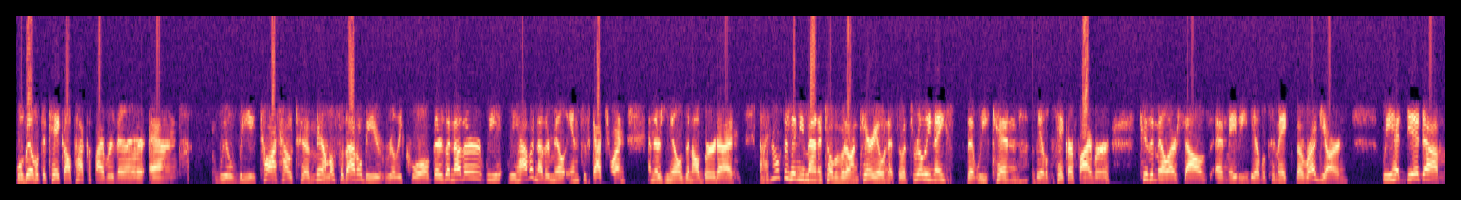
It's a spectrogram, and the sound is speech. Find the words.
We'll be able to take alpaca fiber there and we'll be taught how to mill, so that'll be really cool. There's another we we have another mill in Saskatchewan, and there's mills in Alberta, and I don't know if there's any in Manitoba, but Ontario in it. So it's really nice that we can be able to take our fiber to the mill ourselves and maybe be able to make the rug yarn we had did um,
